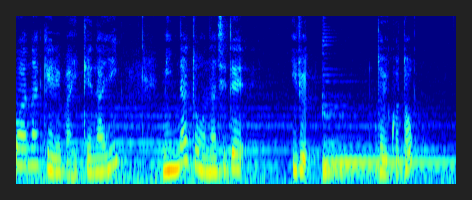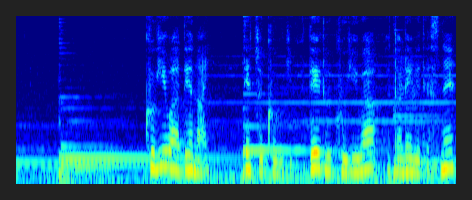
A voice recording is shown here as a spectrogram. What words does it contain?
わなければいけないみんなと同じでいるということ。釘は出ない。出つ釘出る釘は打たれるですね。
